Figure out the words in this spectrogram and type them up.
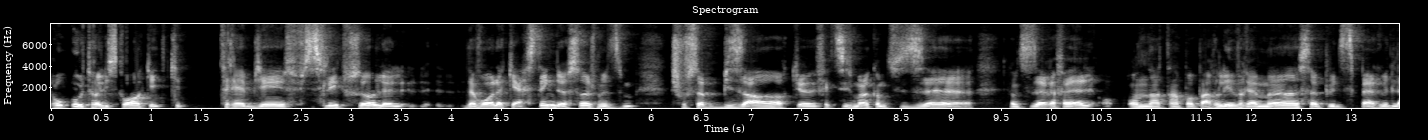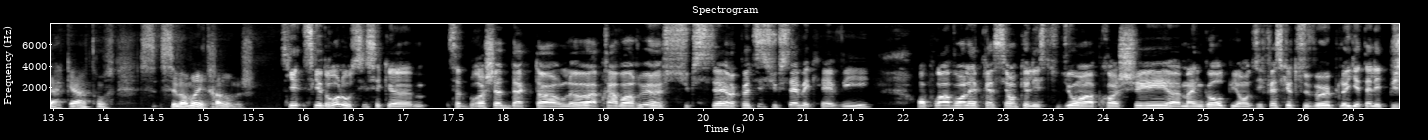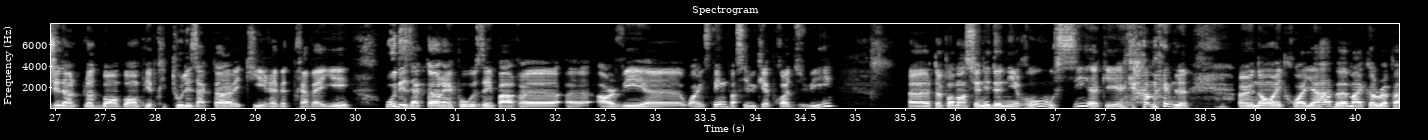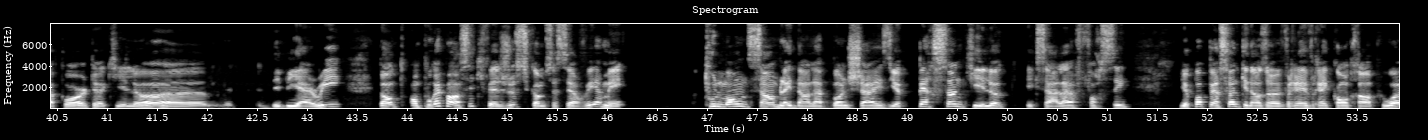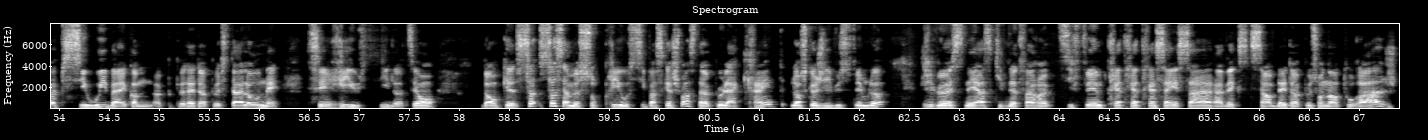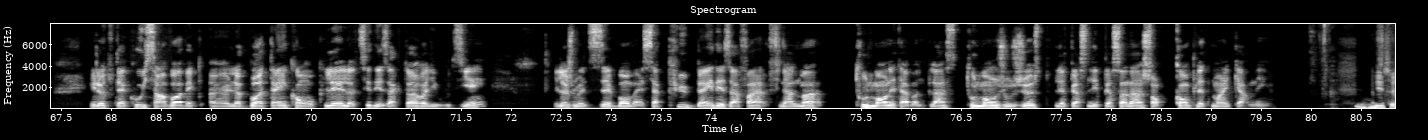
outre l'histoire qui est, très bien ficelée, tout ça, de voir le casting de ça, je me dis, je trouve ça bizarre qu'effectivement, comme tu disais, euh, comme tu disais, Raphaël, on n'entend pas parler vraiment, c'est un peu disparu de la carte. C'est vraiment étrange. Ce qui est, drôle aussi, c'est que cette brochette d'acteurs-là, après avoir eu un succès, un petit succès avec Heavy, on pourrait avoir l'impression que les studios ont approché euh, Mangold puis ont dit fais ce que tu veux puis là il est allé piger dans le plat de bonbons puis a pris tous les acteurs avec qui il rêvait de travailler ou des acteurs imposés par euh, euh, Harvey Weinstein parce que c'est lui qui a produit. Euh, T'as pas mentionné De Niro aussi, qui est quand même un nom incroyable. Michael Rappaport qui est là, Debbie Harry. Donc, on pourrait penser qu'il fait juste comme se servir, mais tout le monde semble être dans la bonne chaise. Il y a personne qui est là et que ça a l'air forcé il n'y a pas personne qui est dans un vrai, vrai contre-emploi. Puis si oui, ben comme peut-être un peu Stallone, mais c'est réussi. Là, on... Donc ça, ça, ça m'a surpris aussi parce que je pense que c'était un peu la crainte. Lorsque j'ai vu ce film-là, j'ai vu un cinéaste qui venait de faire un petit film très, très, très sincère avec ce qui semblait être un peu son entourage. Et là, tout à coup, il s'en va avec le bottin complet là, des acteurs hollywoodiens. Et là, je me disais, bon, ben ça pue bien des affaires. Finalement, tout le monde est à bonne place, tout le monde joue juste, les personnages sont complètement incarnés. Je lisais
